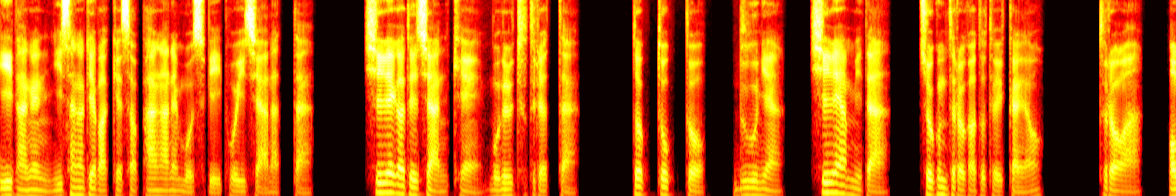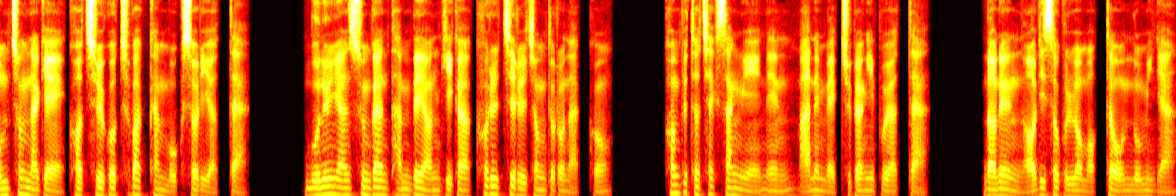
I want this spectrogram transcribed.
이 방은 이상하게 밖에서 방 안의 모습이 보이지 않았다. 실례가 되지 않게 문을 두드렸다. 똑똑똑 누구냐 실례합니다. 조금 들어가도 될까요? 들어와 엄청나게 거칠고 투박한 목소리였다. 문을 연 순간 담배 연기가 코를 찌를 정도로 났고 컴퓨터 책상 위에는 많은 맥주병이 보였다. 너는 어디서 굴러 먹다 온 놈이냐.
